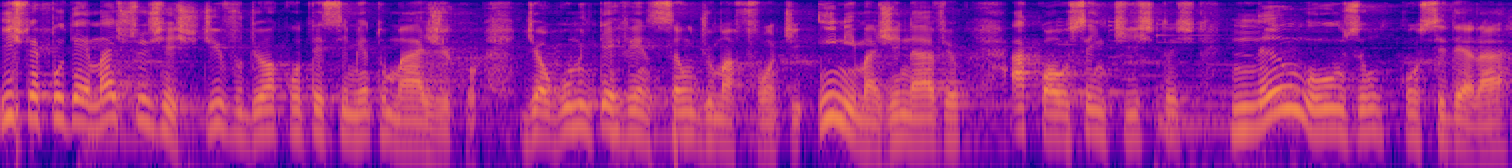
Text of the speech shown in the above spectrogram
Isto é por demais sugestivo de um acontecimento mágico, de alguma intervenção de uma fonte inimaginável, a qual os cientistas não ousam considerar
